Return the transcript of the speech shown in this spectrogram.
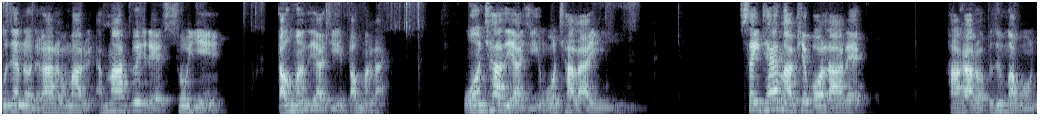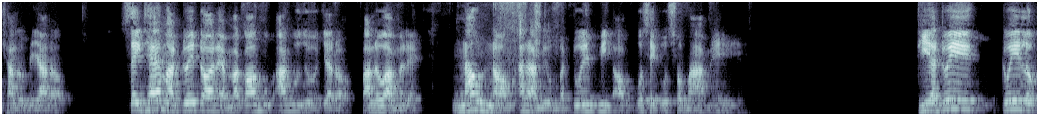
ဦးဇင်းတို့တရားဓမ္မတွေအမှားတွေ့တယ်ဆိုရင်တောင်းပန်တရားရှိရင်တောင်းပန်လိုက် ဝန်ချတရားရှိရင်ဝန်ချလိုက်စိတ်ထဲမှာဖြစ်ပေါ်လာတဲ့ဟာကတော့ဘယ်သူမှဝန်ချလို့မရတော့စိတ်ထဲမှာတွေးတောတဲ့မကောင်းမှုအကုသိုလ်ကြတော့ဘာလို့ရမလဲနောက်နောင်အဲ့ဒါမျိုးမတွေးမိအောင်ကိုယ်စိတ်ကိုဆုံးမရမယ်ဒီအတွေးတွေးလို့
